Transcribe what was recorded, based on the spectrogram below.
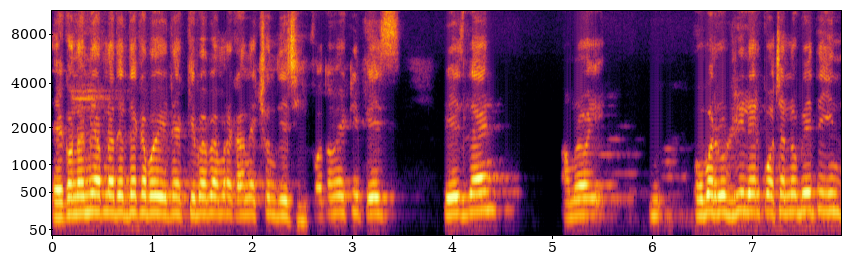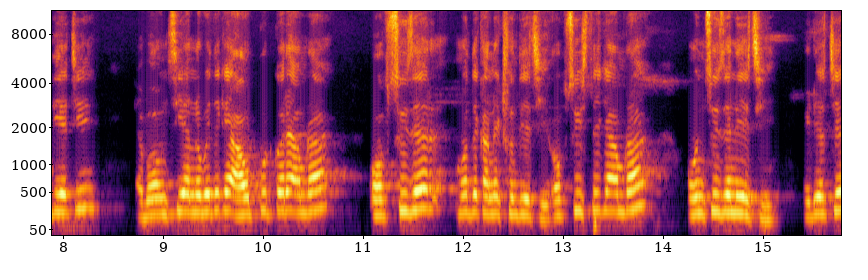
এখন আমি আপনাদের দেখাবো এটা কীভাবে আমরা কানেকশন দিয়েছি। প্রথমে একটি পেজ পেজ লাইন আমরা ওভাররোড রিলের পঁচানব্বইতে ইন দিয়েছি এবং ছিয়ানব্বই থেকে আউটপুট করে আমরা অফ সুইচের মধ্যে কানেকশন দিয়েছি। অফ সুইচ থেকে আমরা অন সুইচে নিয়েছি। এটি হচ্ছে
